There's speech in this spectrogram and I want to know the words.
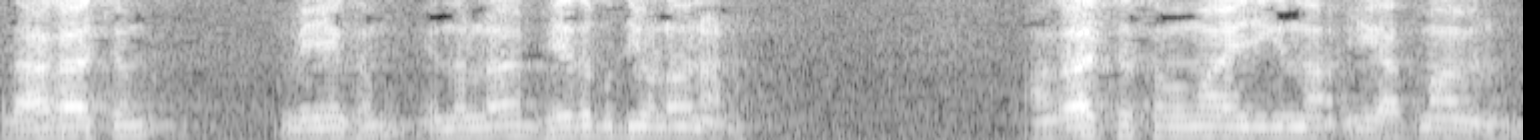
അത് ആകാശം മേഘം എന്നുള്ള ഭേദബുദ്ധിയുള്ളവനാണ്. ആകാശസമമായിരിക്കുന്ന ഈ ആത്മാവിൽ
